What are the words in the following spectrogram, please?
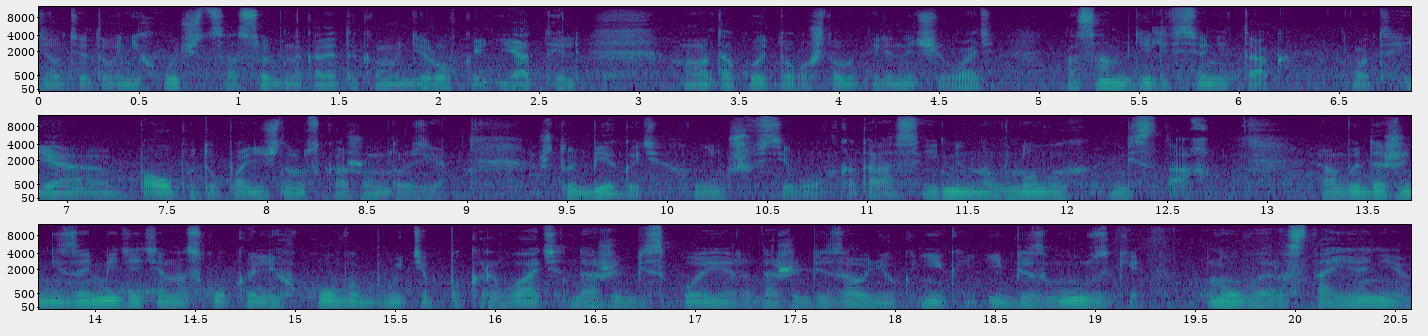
делать этого не хочется, особенно когда это командировка и отель а, такой только, чтобы переночевать. На самом деле все не так. Вот я по опыту, по личному скажу вам, друзья, что бегать лучше всего как раз именно в новых местах. Вы даже не заметите, насколько легко вы будете покрывать даже без плеера, даже без аудиокниг и без музыки новое расстояние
